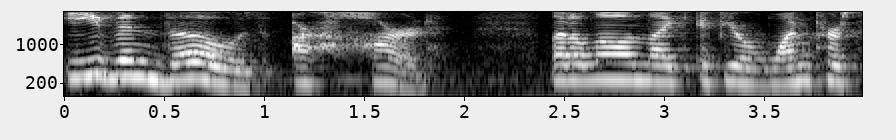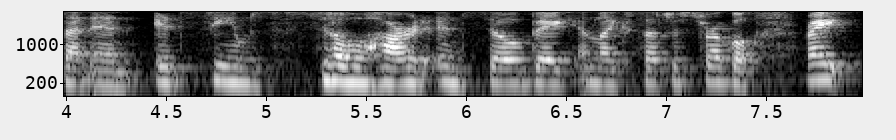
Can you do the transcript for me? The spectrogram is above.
even those are hard let alone like if you're 1% in, it seems so hard and so big and like such a struggle, right?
